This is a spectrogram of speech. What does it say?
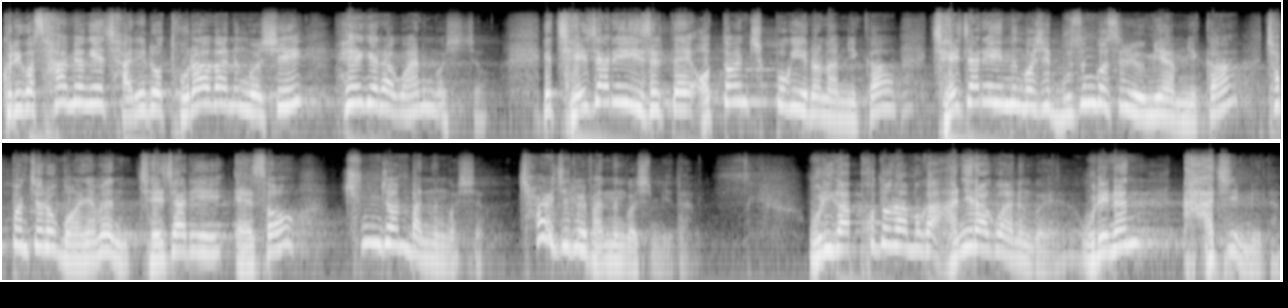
그리고 사명의 자리로 돌아가는 것이 회개라고 하는 것이죠. 제자리에 있을 때 어떠한 축복이 일어납니까? 제자리에 있는 것이 무슨 것을 의미합니까? 첫 번째로 뭐냐면 제자리에서 충전받는 것이요. 철지를 받는 것입니다. 우리가 포도나무가 아니라고 하는 거예요. 우리는 가지입니다.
